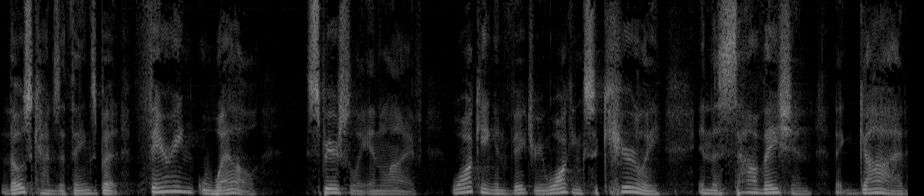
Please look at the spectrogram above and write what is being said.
those kinds of things, but faring well spiritually in life, walking in victory, walking securely in the salvation that God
